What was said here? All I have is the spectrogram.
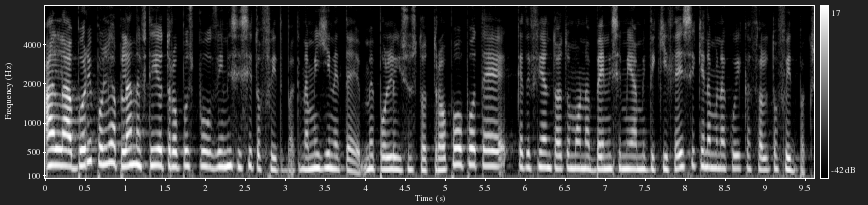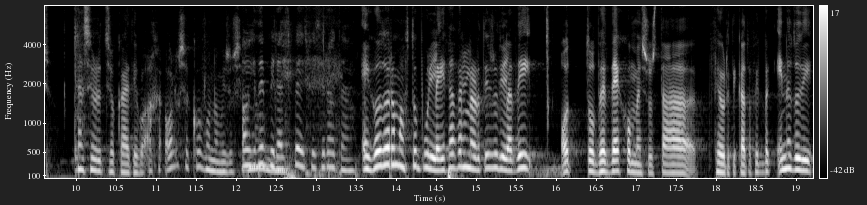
Αλλά μπορεί πολύ απλά να φταίει ο τρόπος που δίνεις εσύ το feedback, να μην γίνεται με πολύ σωστό τρόπο, οπότε κατευθείαν το άτομο να μπαίνει σε μια αμυντική θέση και να μην ακούει καθόλου το feedback σου. Να σε ρωτήσω κάτι εγώ. Αχ, όλο σε κόβω νομίζω. Όχι, δεν πειράζει. Πες, πες, ρώτα. Εγώ τώρα με αυτό που λέει θα ήθελα να ρωτήσω, δηλαδή, ότι το δεν δέχομαι σωστά θεωρητικά το feedback, είναι το ότι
